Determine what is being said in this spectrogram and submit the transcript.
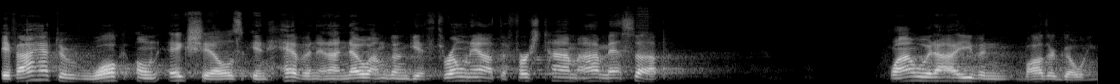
If I have to walk on eggshells in heaven and I know I'm going to get thrown out the first time I mess up, why would I even bother going?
